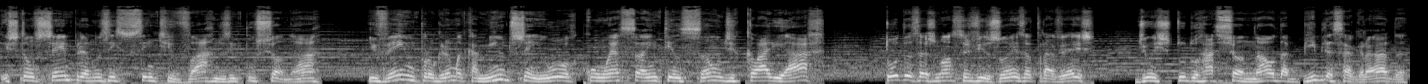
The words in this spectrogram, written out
estão sempre a nos incentivar, nos impulsionar e vem um programa Caminho do Senhor com essa intenção de clarear todas as nossas visões através de um estudo racional da Bíblia Sagrada,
